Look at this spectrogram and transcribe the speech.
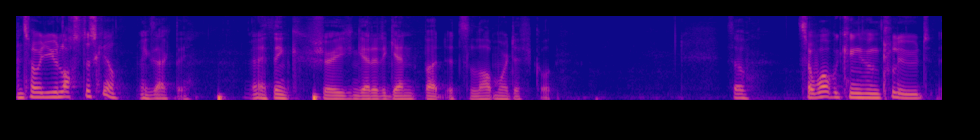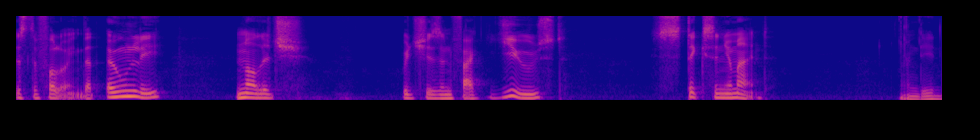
And so you lost the skill. Exactly. And I think sure you can get it again, but it's a lot more difficult. So So what we can conclude is the following that only knowledge which is in fact used sticks in your mind. Indeed.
